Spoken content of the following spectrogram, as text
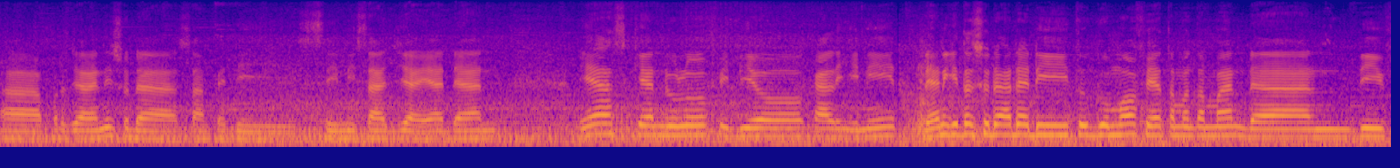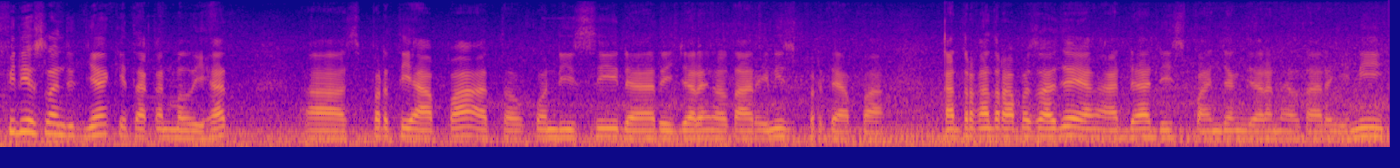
uh, perjalanan ini sudah sampai di sini saja ya. Dan Ya sekian dulu video kali ini. Dan kita sudah ada di Tugu Move ya teman-teman. Dan di video selanjutnya kita akan melihat uh, Seperti apa atau kondisi dari Jalan El Tari ini seperti apa. Kantor-kantor apa saja yang ada di sepanjang Jalan El Tari ini.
